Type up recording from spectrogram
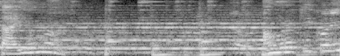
তাইও না। আমরা কি করি?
